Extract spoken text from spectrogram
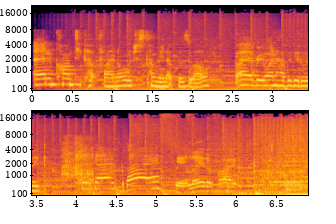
And Conti Cup final, which is coming up as well. Bye everyone, have a good week. Cheers guys, bye. See you later, bye.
